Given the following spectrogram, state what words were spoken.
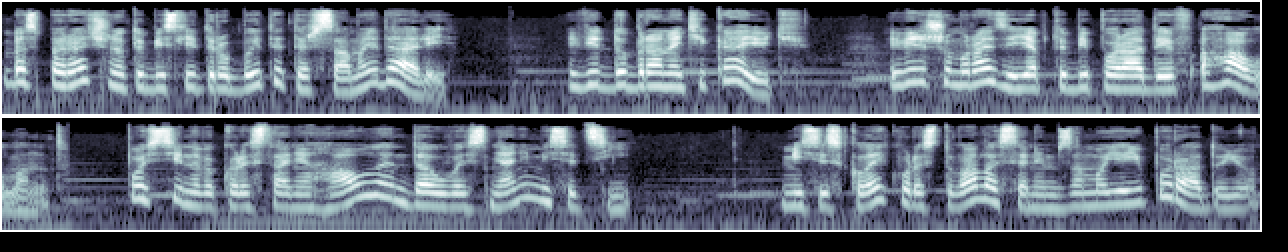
Безперечно, тобі слід робити те ж саме й далі. Від добра не тікають. В іншому разі я б тобі порадив Гауланд, постійне використання Гауленда у весняні місяці. Місіс Клей користувалася ним за моєю порадою,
